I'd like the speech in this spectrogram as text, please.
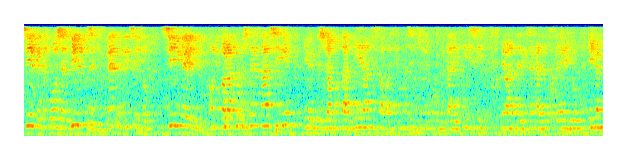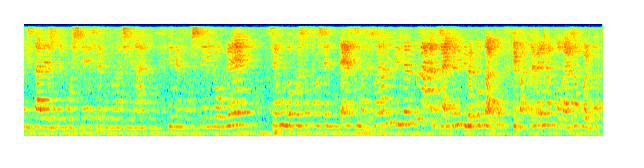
sí, ¿en qué te puedo servir? Pues en inglés me dice, y yo, sigue, y no, ni toda la usted está, sigue, y le empiezo ya a contar, mira, me está pasando una situación económica difícil, me van a tener que sacar del colegio, y yo en vista de eso me forcé el segundo bachillerato, y me forcé y logré segundo puesto por centésimas, eso era mi primer plan, o sea, hice mi primer contacto, que fue atreverme a tocar esa puerta,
